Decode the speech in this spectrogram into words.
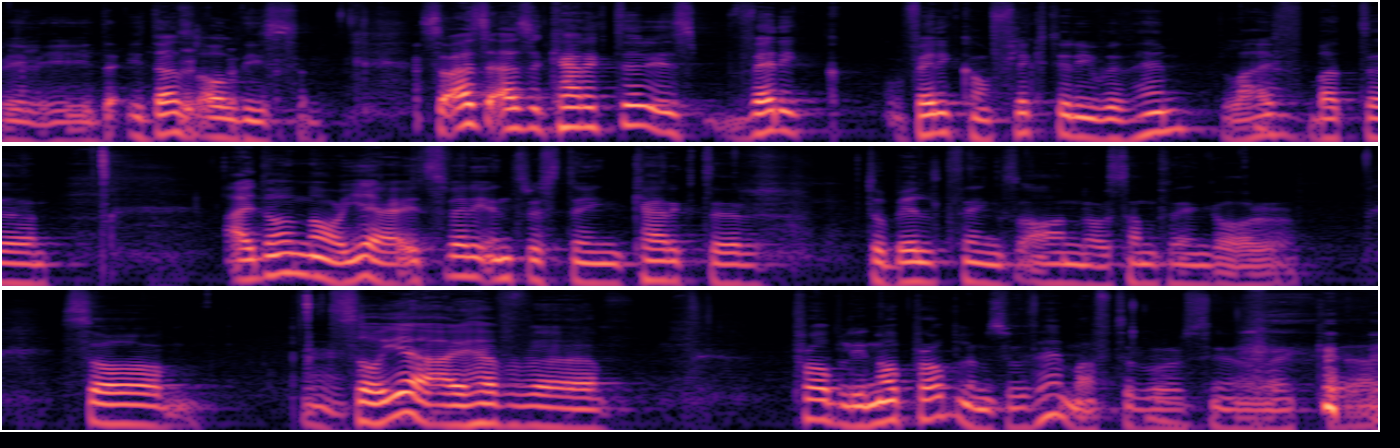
Really, he, he, does all these. Um, so as as a character, is very very conflictory with him life, mm. but. Uh, I don't know. Yeah, it's very interesting character to build things on or something or so Mm. So yeah, I have uh, probably no problems with him afterwards. You know, like uh,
